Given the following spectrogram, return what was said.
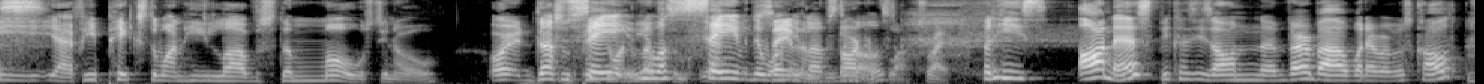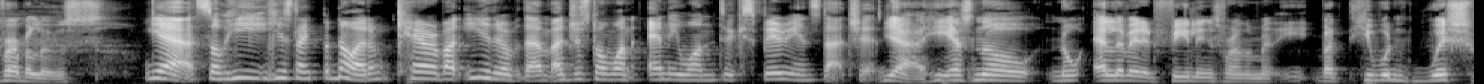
see, yeah, if he picks the one he loves the most, you know, or it doesn't pick the one he, he loves wants to save the one he loves from the most. Darkenfloxx, right? but he's honest because he's on uh, Verba, whatever it was called. Verbaluce. Yeah, so he he's like, but no, I don't care about either of them. I just don't want anyone to experience that shit. Yeah, he has no no elevated feelings for them, but he wouldn't wish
